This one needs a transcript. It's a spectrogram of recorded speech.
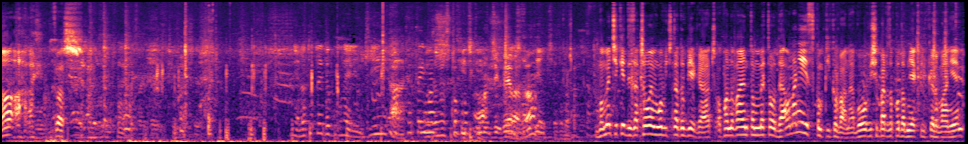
O, proszę. Nie, no tutaj do głównej linki, a tutaj masz kuficzki. Dziękuję bardzo. W momencie, kiedy zacząłem łowić na dobiegacz, opanowałem tą metodę, a ona nie jest skomplikowana, bo łowi się bardzo podobnie jak pilkerowaniem.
